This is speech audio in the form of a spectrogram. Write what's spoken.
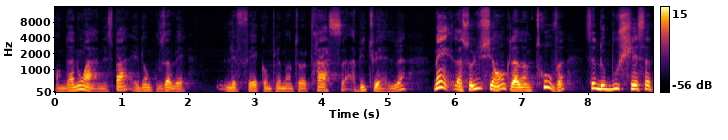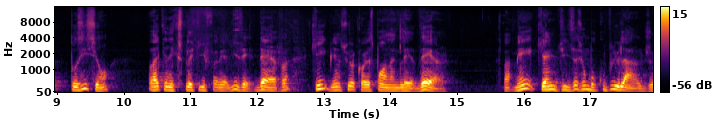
en danois, n'est-ce pas? Et donc vous avez l'effet complémentaire trace habituel. Mais la solution que la langue trouve, c'est de boucher cette position avec un explétif réalisé, there, qui bien sûr correspond à l'anglais there, mais qui a une utilisation beaucoup plus large,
